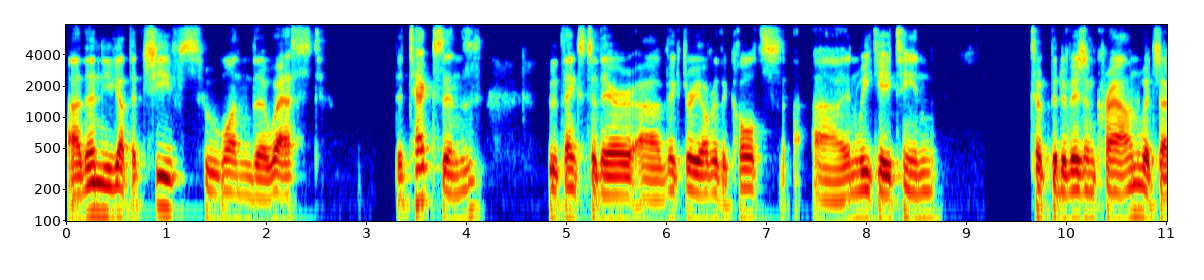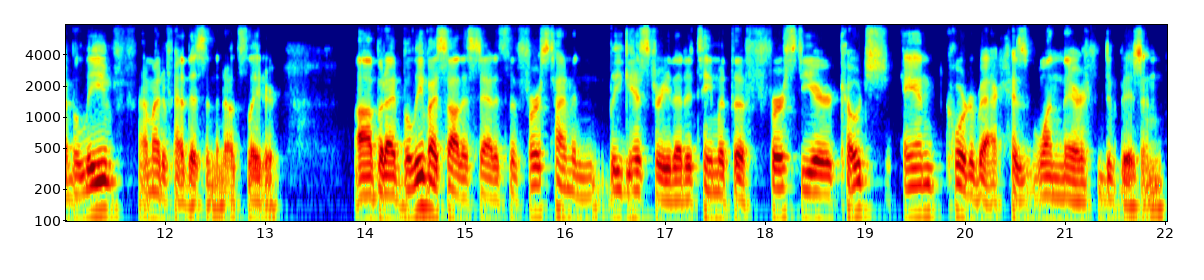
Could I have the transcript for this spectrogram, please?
Uh, then you got the Chiefs, who won the West. The Texans, who thanks to their uh, victory over the Colts uh, in Week 18, took the division crown, which I believe I might have had this in the notes later. Uh, but I believe I saw this stat. It's the first time in league history that a team with the first year coach and quarterback has won their division.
